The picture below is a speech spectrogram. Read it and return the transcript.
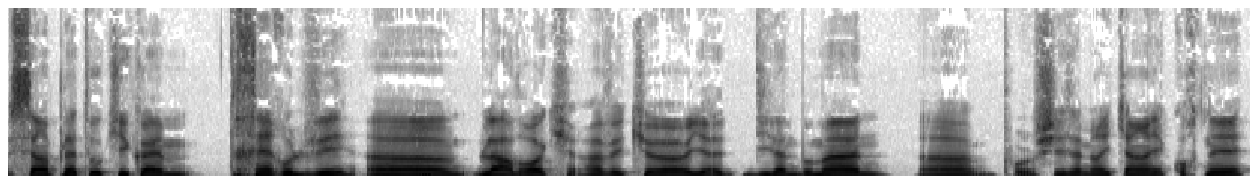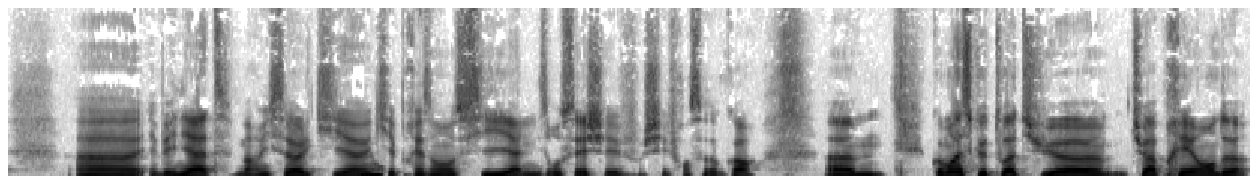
c'est un plateau qui est quand même très relevé, euh, l'hard rock, avec euh, il y a Dylan Bowman euh, pour chez les Américains, il y a Courtenay, euh, et Beignat, Marmisol qui, euh, qui est présent aussi, Anne Rousset chez, chez François encore. Euh, comment est-ce que toi tu, tu appréhendes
